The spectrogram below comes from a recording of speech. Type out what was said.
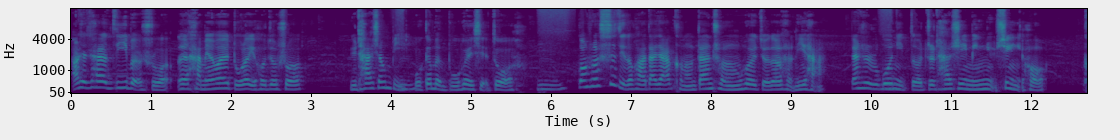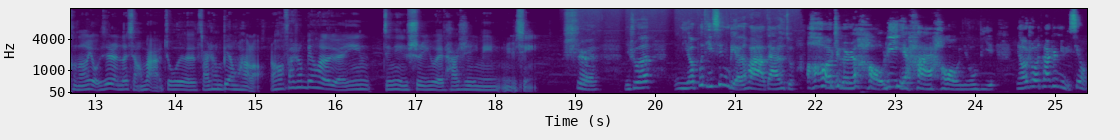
而且是他的第一本书。那海明威读了以后就说，与他相比，我根本不会写作。嗯，光说事迹的话，大家可能单纯会觉得很厉害，但是如果你得知她是一名女性以后，可能有些人的想法就会发生变化了。然后发生变化的原因，仅仅是因为她是一名女性。是你说你要不提性别的话，大家就哦，这个人好厉害，好牛逼。你要说她是女性，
